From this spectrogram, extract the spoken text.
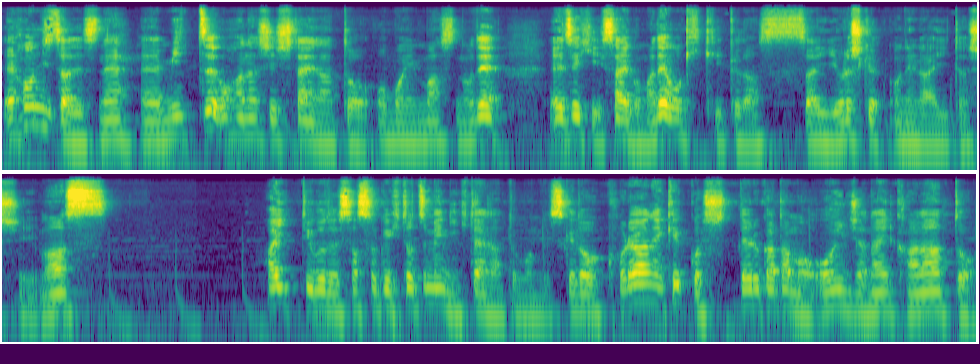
え本日はですね、え3つお話ししたいなと思いますので、えぜひ最後までお聴きください。よろしくお願いいたします。はい、ということで早速1つ目に行きたいなと思うんですけど、これはね、結構知ってる方も多いんじゃないかなと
